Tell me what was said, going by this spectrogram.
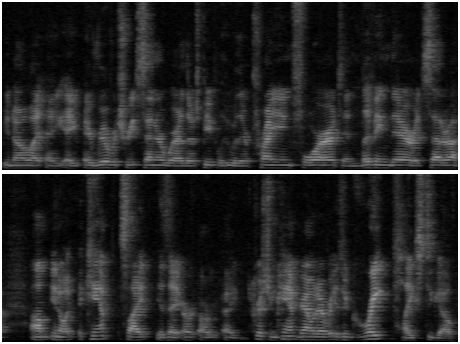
you know a, a, a real retreat center where there's people who are there praying for it and living there, etc. Um, you know, a, a campsite is a or, or a Christian campground, whatever, is a great place to go.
